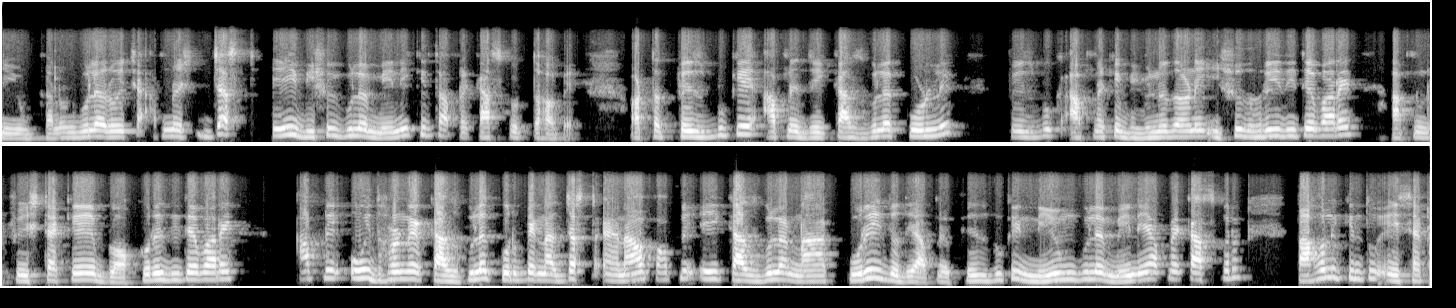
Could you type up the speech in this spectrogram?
নিয়ম কানুনগুলো রয়েছে আপনার জাস্ট এই বিষয়গুলো মেনে কিন্তু আপনার কাজ করতে হবে। অর্থাৎ ফেসবুকে আপনি যে কাজগুলো করলে ফেসবুক আপনাকে বিভিন্ন ধরনের ইস্যু ধরিয়ে দিতে পারে, আপনার ফেসটাকে ব্লক করে দিতে পারে। আপনি ওই ধরনের কাজগুলো করবেন না জাস্ট এনাফ আপনি এই কাজগুলো না করেই যদি আপনি ফেসবুকের নিয়মগুলো মেনে আপনি কাজ করেন, তাহলে কিন্তু এই সেট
